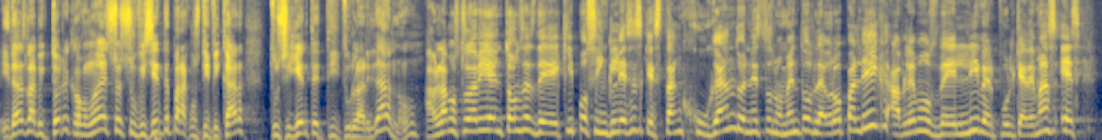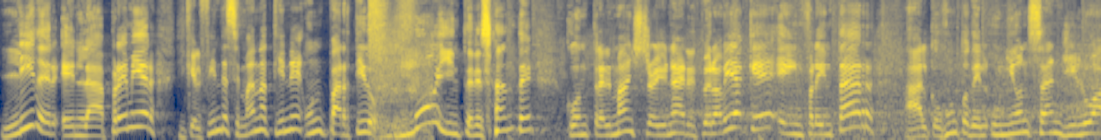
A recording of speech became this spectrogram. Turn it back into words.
y das la victoria como eso es suficiente para justificar tu siguiente titularidad, ¿no? Hablamos todavía entonces de equipos ingleses que están jugando en estos momentos la Europa League. Hablemos de Liverpool, que además es líder en la Premier y que el fin de semana tiene un partido muy interesante contra el Manchester United. Pero había que enfrentar al conjunto del Unión San Gilois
